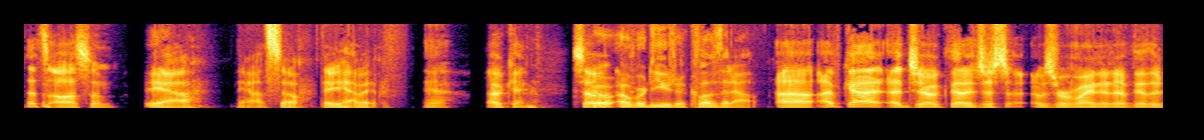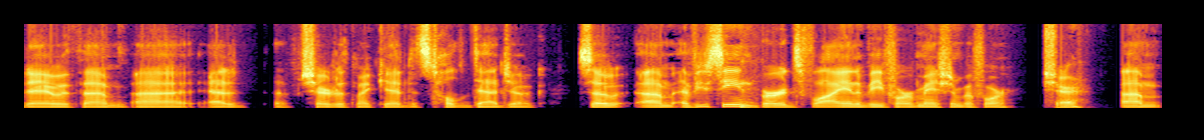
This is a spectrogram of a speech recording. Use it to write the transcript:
That's awesome. Yeah. Yeah. So there you have it. Yeah. Okay. So over to you to close it out. uh, I've got a joke that I just I was reminded of the other day with um uh added uh, shared with my kid. It's total dad joke. So um have you seen birds fly in a V formation before? Sure. Um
